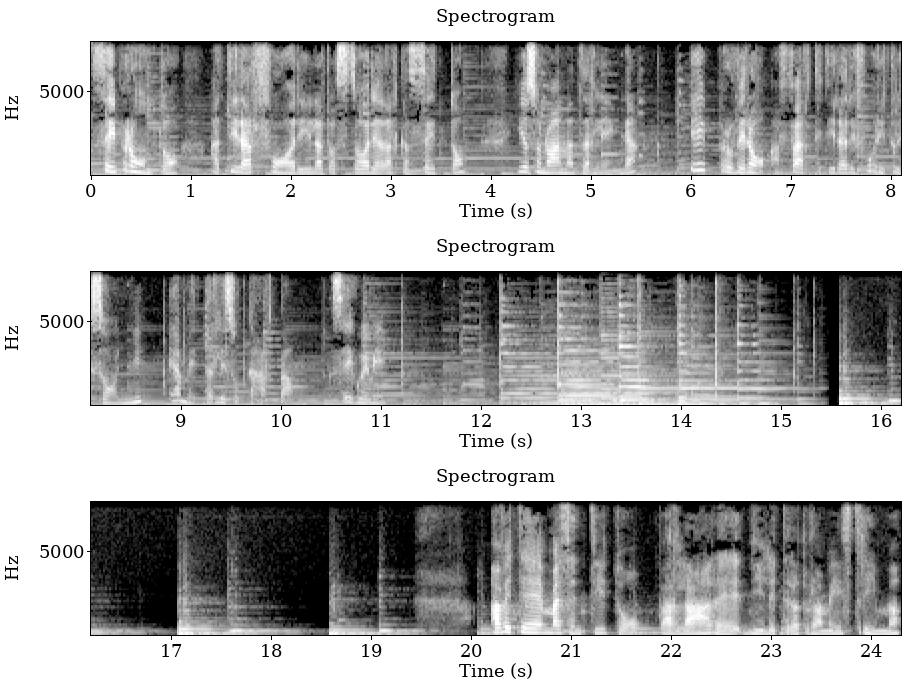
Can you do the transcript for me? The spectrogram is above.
Sei pronto a tirar fuori la tua storia dal cassetto? Io sono Anna Zarlenga e proverò a farti tirare fuori i tuoi sogni e a metterli su carta. Seguimi. Avete mai sentito parlare di letteratura mainstream?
